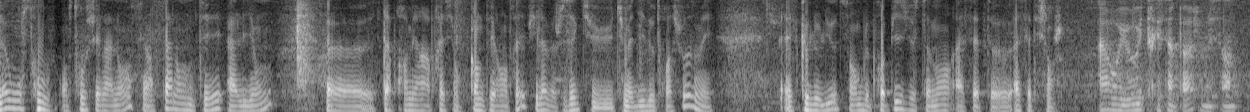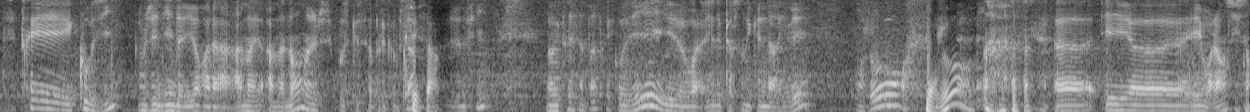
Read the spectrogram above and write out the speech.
là où on se trouve, on se trouve chez Manon, c'est un salon de thé à Lyon. Euh, ta première impression quand tu es rentré, puis là bah, je sais que tu, tu m'as dit deux, trois choses, mais est-ce que le lieu te semble propice justement à, cette, euh, à cet échange? Ah oui, oui, très sympa. C'est très cosy, comme j'ai dit d'ailleurs à, Manon, hein, je suppose que ça s'appelait comme ça. C'est ça. la Jeune fille. Donc très sympa, très cosy. Et, euh, voilà, il y a des personnes qui viennent d'arriver. Bonjour. Bonjour Euh, et, euh, et voilà, on s'y sent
